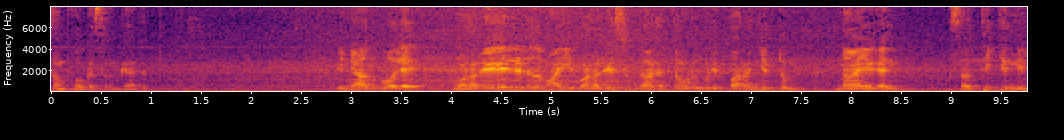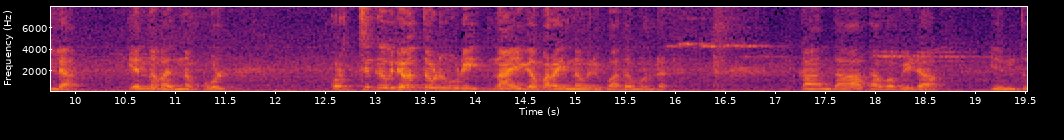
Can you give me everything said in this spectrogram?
സംഭോഗ ശൃംഗാരത്തിൽ. പിന്നെ അതുപോലെ വളരെ ലളിതമായി വളരെ ശൃംഗാരത്തോടുകൂടി പറഞ്ഞിട്ടും നായകൻ ശ്രദ്ധിക്കുന്നില്ല എന്ന് വന്നപ്പോൾ കുറച്ച് ഗൗരവത്തോടുകൂടി നായിക പറയുന്ന ഒരു പദമുണ്ട്. കാന്താ തവ പിഴ എന്തു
